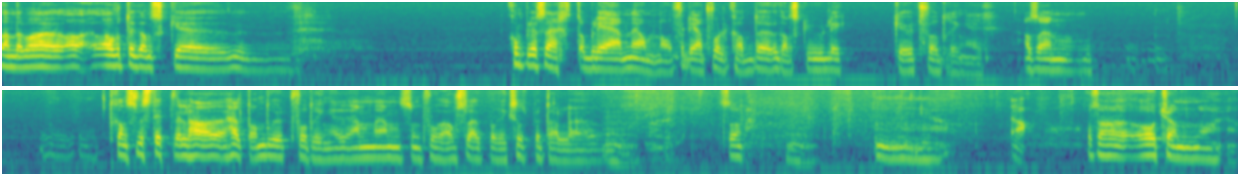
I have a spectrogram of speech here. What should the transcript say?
Men det var av og til ganske komplisert å bli enige om noe, fordi at folk hadde ganske ulike utfordringer. Altså en transvestitt vil ha helt andre utfordringer enn en som får avslag på Rikshospitalet. Mm. Så. Mm, ja. Også, og kjønn og ja,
